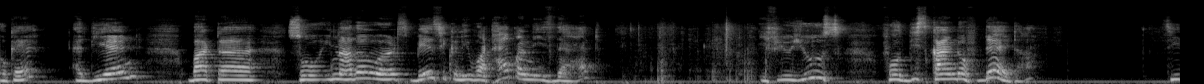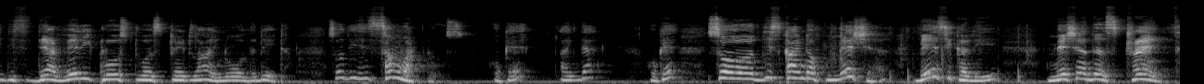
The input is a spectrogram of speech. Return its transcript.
okay? At the end. But uh, so in other words basically what happened is that if you use for this kind of data see this they are very close to a straight line all the data. So this is somewhat close. Okay? Like that. Okay? So this kind of measure basically measure the strength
